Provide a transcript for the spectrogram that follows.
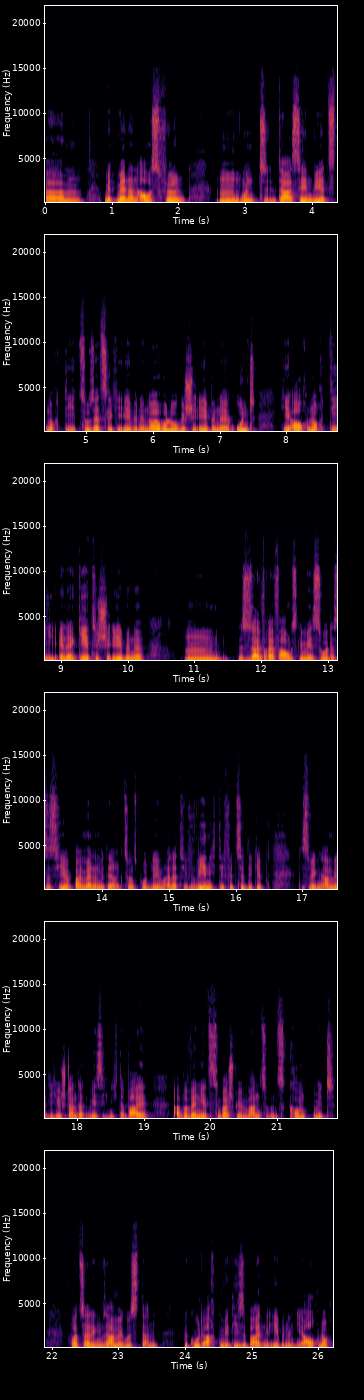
ähm, mit Männern ausfüllen. Mm, und da sehen wir jetzt noch die zusätzliche Ebene, neurologische Ebene und hier auch noch die energetische Ebene. Mm, es ist einfach erfahrungsgemäß so, dass es hier bei Männern mit Erektionsproblemen relativ wenig Defizite gibt. Deswegen haben wir die hier standardmäßig nicht dabei. Aber wenn jetzt zum Beispiel ein Mann zu uns kommt mit vorzeitigem Samenerguss, dann begutachten wir diese beiden Ebenen hier auch noch.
